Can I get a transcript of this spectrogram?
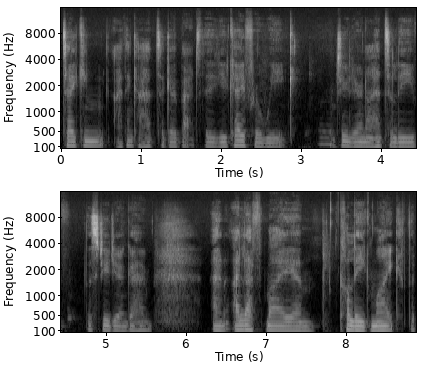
taking, I think I had to go back to the UK for a week. Julia and I had to leave the studio and go home. And I left my um, colleague Mike the,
